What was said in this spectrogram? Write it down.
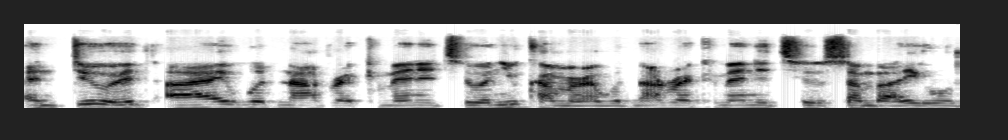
and do it, I would not recommend it to a newcomer. I would not recommend it to somebody who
